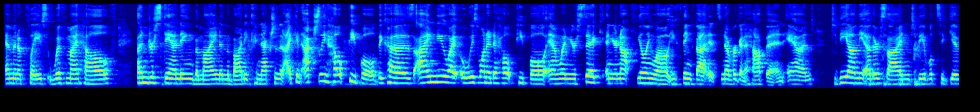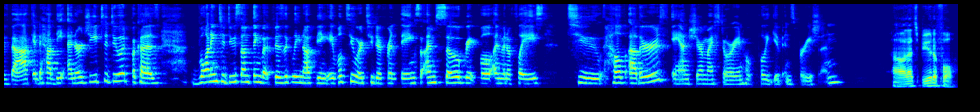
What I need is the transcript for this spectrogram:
am in a place with my health understanding the mind and the body connection that I can actually help people because I knew I always wanted to help people. And when you're sick and you're not feeling well, you think that it's never going to happen. And to be on the other side and to be able to give back and to have the energy to do it because wanting to do something but physically not being able to are two different things. So I'm so grateful I'm in a place to help others and share my story and hopefully give inspiration. Oh, that's beautiful.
